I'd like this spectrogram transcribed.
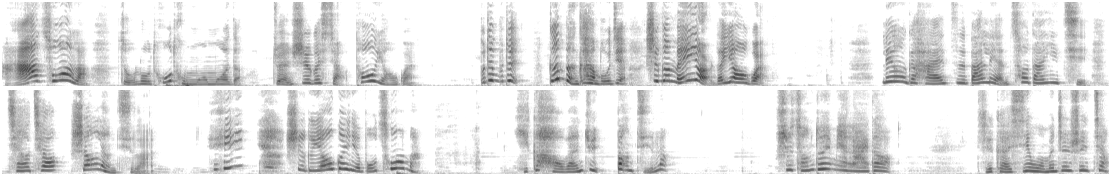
啊，错了，走路偷偷摸摸的，准是个小偷妖怪。不对，不对。根本看不见，是个没影儿的妖怪。六个孩子把脸凑到一起，悄悄商量起来：“嘿嘿，是个妖怪也不错嘛！一个好玩具，棒极了。是从对面来的，只可惜我们正睡觉，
